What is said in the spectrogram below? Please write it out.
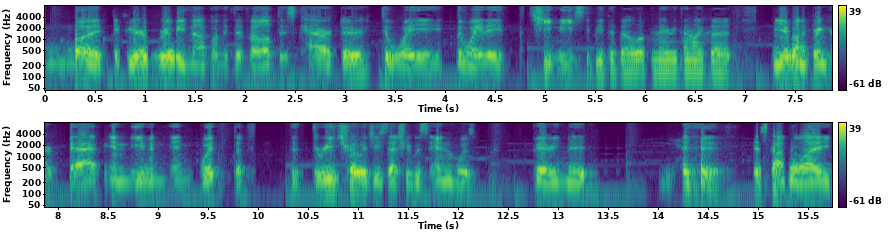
Mhm. But if you're really not going to develop this character the way the way they she needs to be developed and everything like that, and you're going to bring her back, and even and with the the three trilogies that she was in was very mid. it's kind of like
